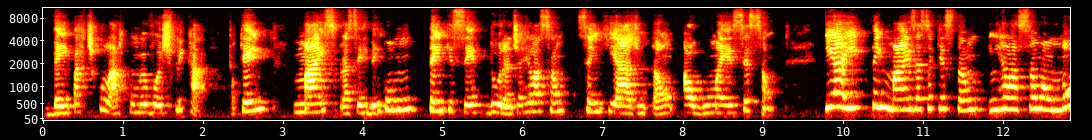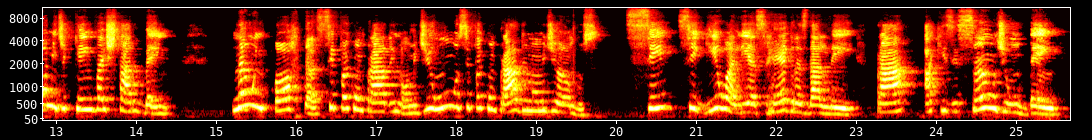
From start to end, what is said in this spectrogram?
bem particular, como eu vou explicar, ok? mas para ser bem comum tem que ser durante a relação, sem que haja então alguma exceção. E aí tem mais essa questão em relação ao nome de quem vai estar o bem. Não importa se foi comprado em nome de um ou se foi comprado em nome de ambos. Se seguiu ali as regras da lei para aquisição de um bem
